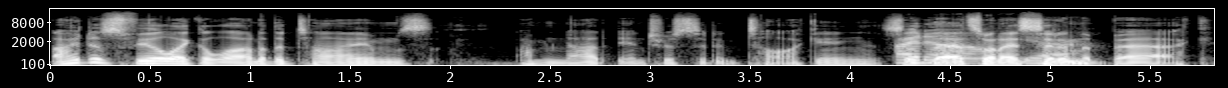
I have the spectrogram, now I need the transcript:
I just feel like a lot of the times I'm not interested in talking, so I that's when I sit in the back.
